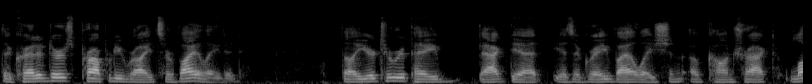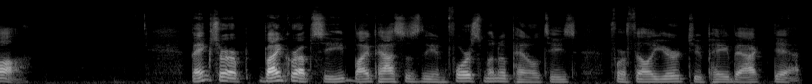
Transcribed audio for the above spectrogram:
The creditor's property rights are violated. Failure to repay back debt is a grave violation of contract law. Bankruptcy bypasses the enforcement of penalties for failure to pay back debt.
